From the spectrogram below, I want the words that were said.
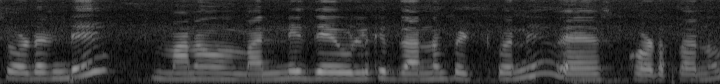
చూడండి మనం అన్ని దేవుళ్ళకి దండం పెట్టుకొని వేసి కొడతాను.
